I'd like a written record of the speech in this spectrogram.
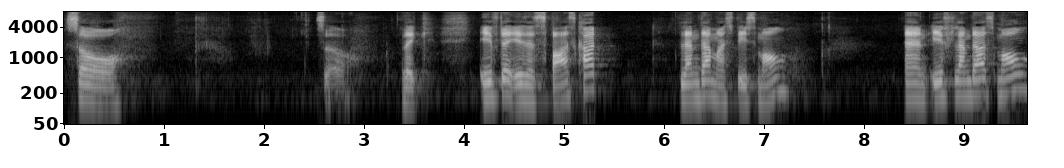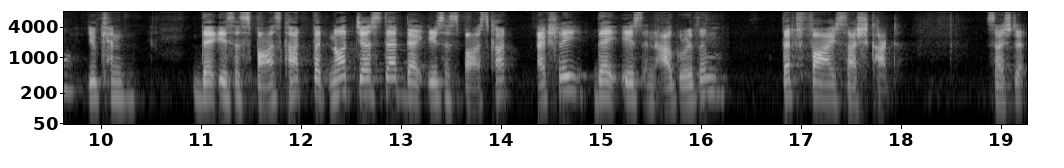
So, so like if there is a sparse cut, lambda must be small. And if lambda is small, you can there is a sparse cut, but not just that there is a sparse cut. Actually, there is an algorithm that finds such cut, such that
